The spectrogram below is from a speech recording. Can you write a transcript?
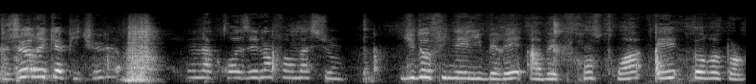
Je récapitule. On a croisé l'information du Dauphiné libéré avec France 3 et Europe 1.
